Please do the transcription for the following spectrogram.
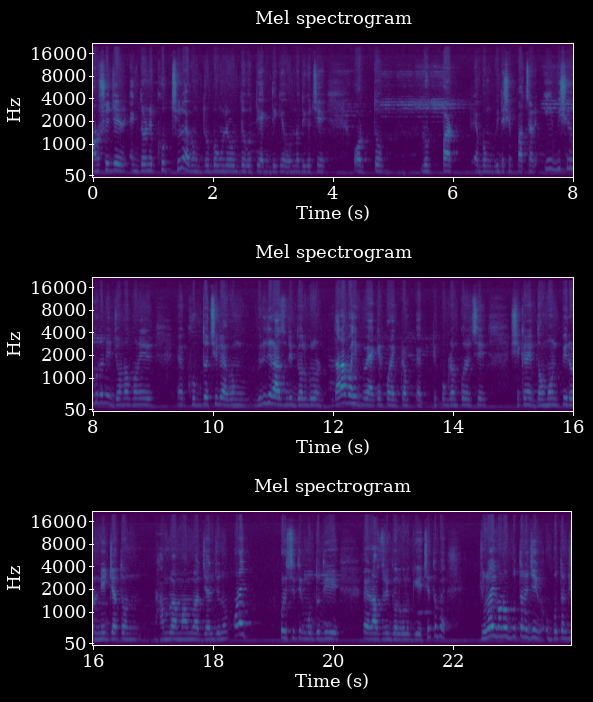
মানুষের যে এক ধরনের ক্ষোভ ছিল এবং দ্রব্যমূল্যের ঊর্ধ্বগতি একদিকে, অন্যদিকে হচ্ছে অর্থ, লুটপাট এবং বিদেশে পাচার, এই বিষয়গুলো নিয়ে জনগণের ক্ষুব্ধ ছিল এবং বিরোধী রাজনৈতিক দলগুলো ধারাবাহিকভাবে একের পর এক একটি প্রোগ্রাম করেছে। সেখানে দমন, পীড়ন, নির্যাতন, হামলা, মামলা জেল জুলুম অনেক পরিস্থিতির মধ্য দিয়ে রাজনৈতিক দলগুলো গিয়েছে। তবে জুলাই গণ অভ্যুত্থানে যে অভ্যুত্থানটি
